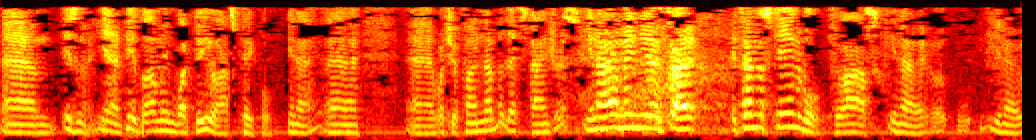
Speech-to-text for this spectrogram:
um, isn't it? You know, people, I mean, what do you ask people? You know, uh, uh, what's your phone number? That's dangerous. You know, I mean, you know, it's understandable to ask, you know, you know,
